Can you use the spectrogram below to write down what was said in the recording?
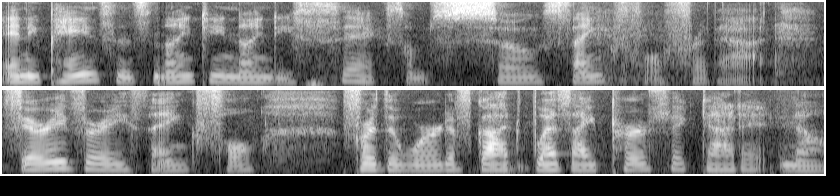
any pain since 1996. I'm so thankful for that. Very, very thankful for the Word of God. Was I perfect at it? No.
